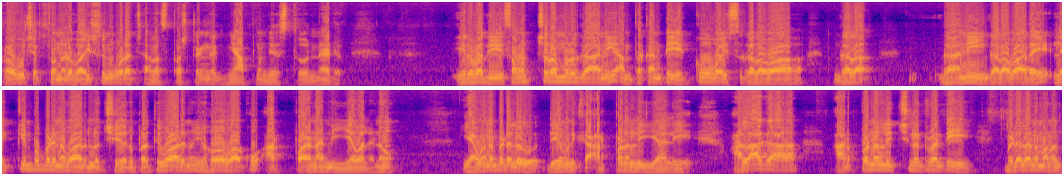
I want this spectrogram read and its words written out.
ప్రభు చెప్తున్నాడు వయసును కూడా చాలా స్పష్టంగా జ్ఞాపకం చేస్తూ ఉన్నాడు. ఇరవై సంవత్సరములు కానీ అంతకంటే ఎక్కువ వయసు గలవా గల గాని గలవారై లెక్కింపబడిన వారిలో చేరు ప్రతివాడును యహోవాకు అర్పణ నీయవలను యవన బిడలు దేవునికి అర్పణలు ఇవ్వాలి అలాగా అర్పణలు ఇచ్చినటువంటి బిడలను మనం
